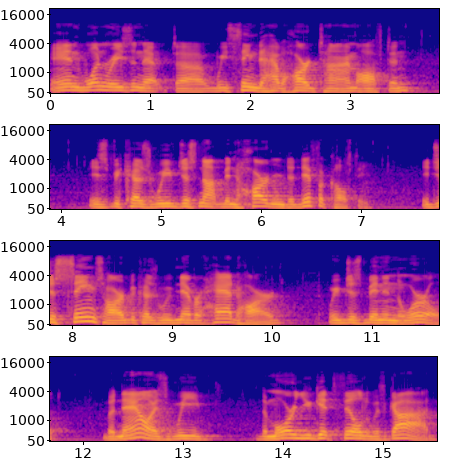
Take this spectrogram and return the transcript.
And one reason that uh, we seem to have a hard time often is because we've just not been hardened to difficulty. It just seems hard because we've never had hard. We've just been in the world. But now, as we, the more you get filled with God,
